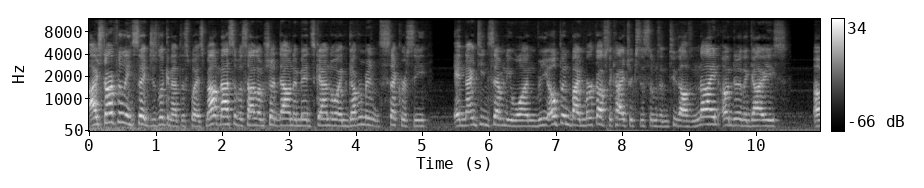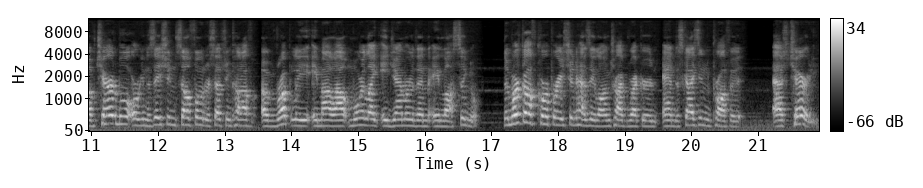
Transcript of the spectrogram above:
I start feeling sick just looking at this place. Mount Massive Asylum shut down amid scandal and government secrecy in 1971, reopened by Murkoff Psychiatric Systems in 2009 under the guise of charitable organization, cell phone reception cut off abruptly a mile out, more like a jammer than a lost signal. The Murkoff Corporation has a long track record and disguising profit as charity.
